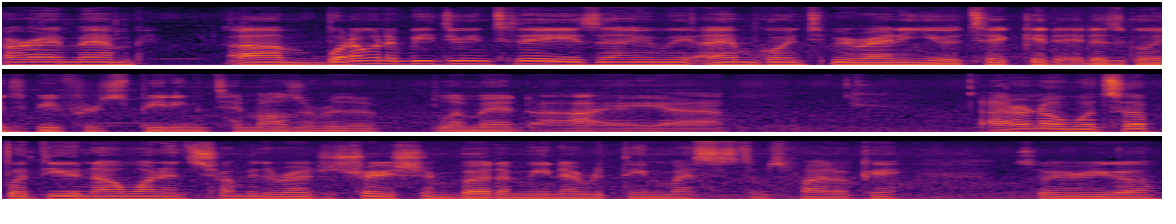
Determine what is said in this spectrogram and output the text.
All right, ma'am. Um, what I'm going to be doing today is I, I am going to be writing you a ticket. It is going to be for speeding 10 miles over the limit. I, uh, I don't know what's up with you not wanting to show me the registration, but I mean, everything in my system's fine, okay? So here you go.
